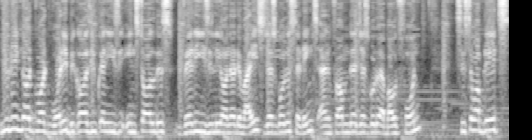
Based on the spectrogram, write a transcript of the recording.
you need not worry because you can easily install this very easily on your device. Just go to settings and from there just go to about phone system updates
